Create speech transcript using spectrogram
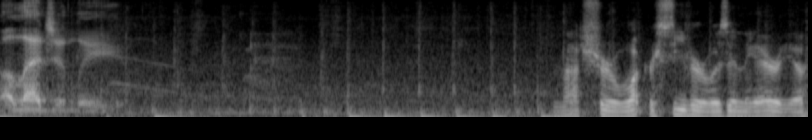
Allegedly. I'm not sure what receiver was in the area.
